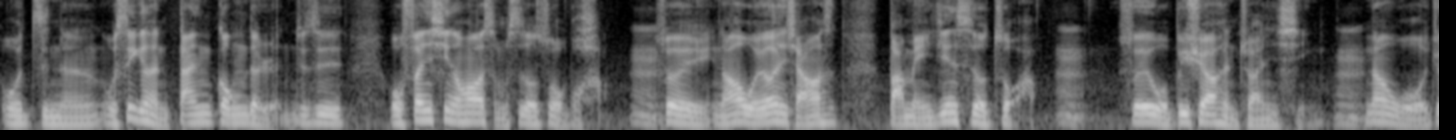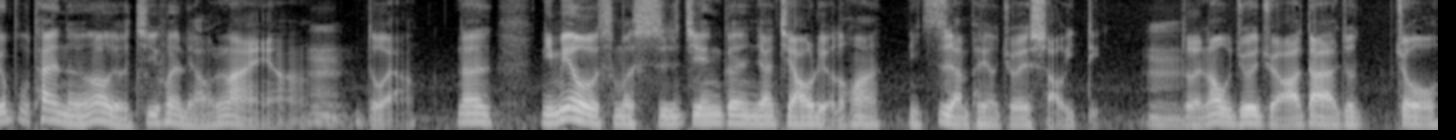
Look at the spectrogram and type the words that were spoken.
我只能我是一个很单工的人，就是我分心的话，我什么事都做不好，嗯，所以然后我又很想要把每一件事都做好，嗯，所以我必须要很专心，嗯，那我就不太能够有机会聊赖啊，嗯，对啊，那你没有什么时间跟人家交流的话，你自然朋友就会少一点，嗯，对，那我就会觉得啊，大家就就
